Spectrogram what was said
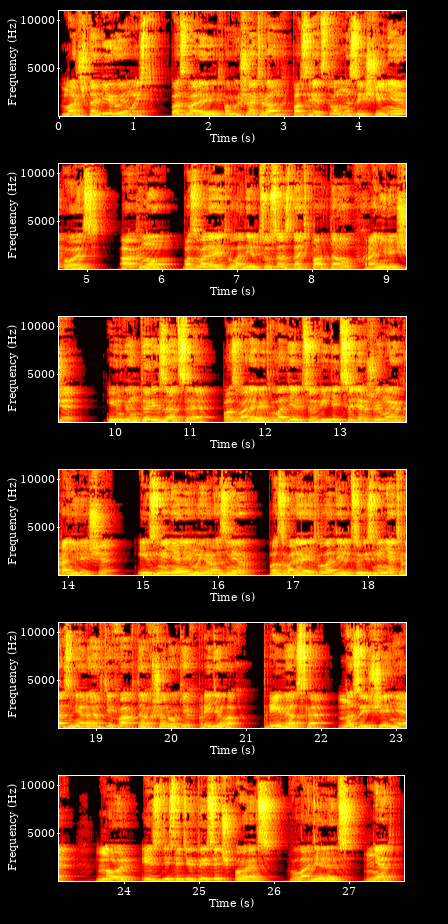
Масштабируемость. Позволяет повышать ранг посредством насыщения ОС. Окно. Позволяет владельцу создать портал в хранилище. Инвентаризация. Позволяет владельцу видеть содержимое хранилища. Изменяемый размер позволяет владельцу изменять размеры артефакта в широких пределах. Привязка, насыщение, 0 из 10 тысяч ОС, владелец нет.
